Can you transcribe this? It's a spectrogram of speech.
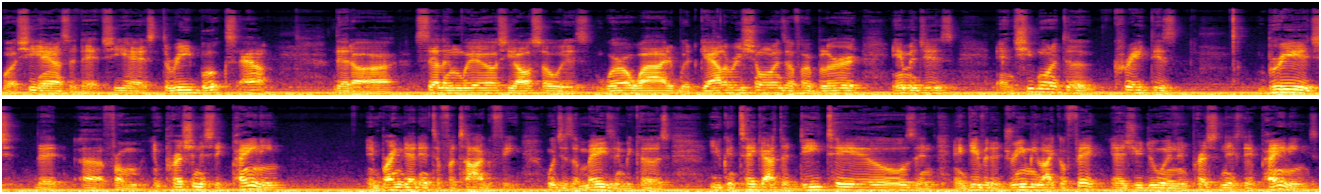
Well, she answered that. She has three books out that are selling well. She also is worldwide with gallery showings of her blurred images. And she wanted to create this bridge that uh, from impressionistic painting and bring that into photography, which is amazing because you can take out the details and, and give it a dreamy like effect as you do in impressionistic paintings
